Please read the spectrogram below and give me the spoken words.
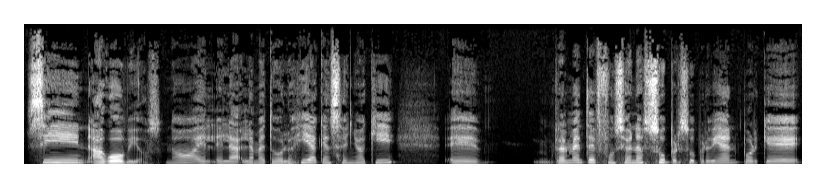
sin agobios, ¿no? la, la, metodología que enseño aquí eh, realmente funciona súper, súper bien porque,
